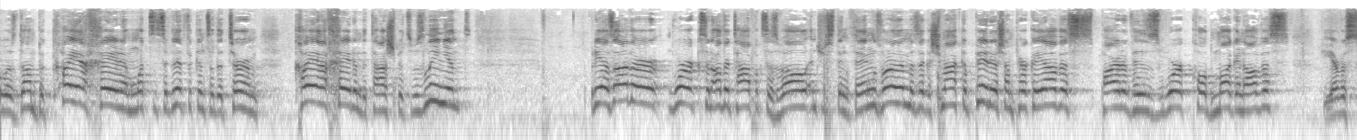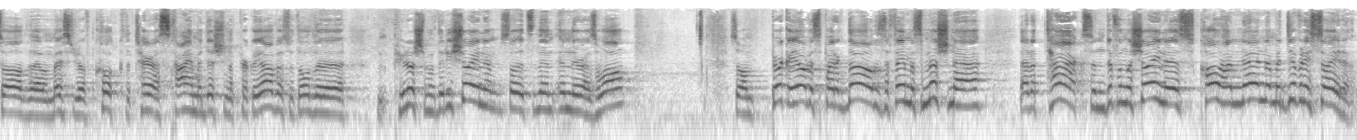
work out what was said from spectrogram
was done b'koyach what's the significance of the term koyach the tashbets was lenient. But he has other works and other topics as well, interesting things. One of them is a Geshmaka Pirish on Pirkei Avos, part of his work called Magen Avos. If you ever saw the Mossad HaRav Kook, the Teras Chaim edition of Pirkei Avos with all the Pirushim of the Rishonim, so it's in, in there as well. So in Pirkei Avos Perek Dal, there's a famous Mishnah that attacks in different Lashonis, Kol Hanen Medivri Saida.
